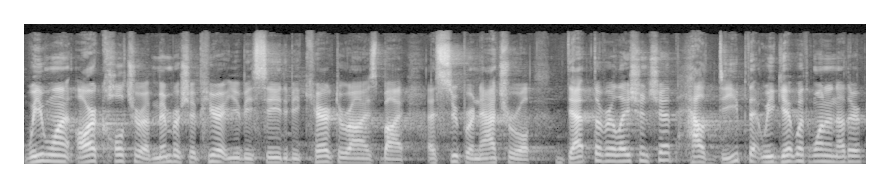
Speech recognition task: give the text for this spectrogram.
We want our culture of membership here at UBC to be characterized by a supernatural depth of relationship, how deep that we get with one another,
